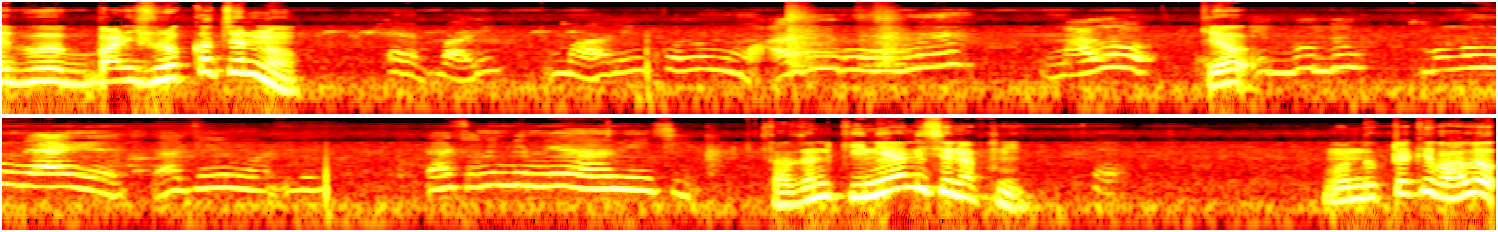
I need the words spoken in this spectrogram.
এই বাড়ি সুরক্ষার জন্য? হ্যাঁ কেউ তার জন্য কিনে তার জন্য কিনে আনিছেন আপনি? বন্দুকটা কি ভালো?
